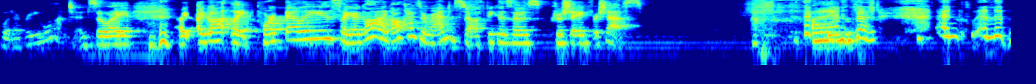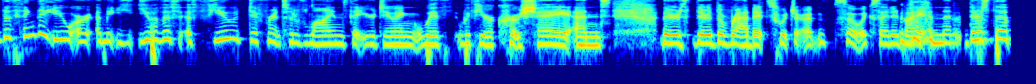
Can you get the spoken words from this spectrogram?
whatever you want and so I, I, I got like pork bellies like i got like all kinds of random stuff because i was crocheting for chefs um, and and the, the thing that you are i mean you have a, a, few different sort of lines that you're doing with with your crochet and there's there the rabbits which i'm so excited by. And then there's the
